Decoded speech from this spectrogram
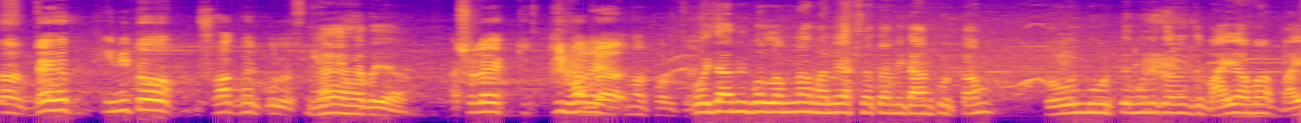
তো যাই হোক ইনি তো সোহাগের কলস হ্যাঁ হ্যাঁ ভাইয়া। আসলে কীভাবে তোমার পরিচয়? ওই যে আমি বললাম না মানে একসাথে আমি গান করতাম তো ওই মুহূর্তে মনে করেন যে ভাই আমার ভাই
